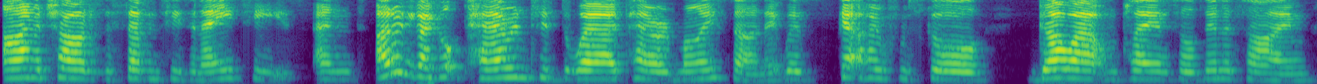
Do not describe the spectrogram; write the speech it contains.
I'm a child of the 70s and 80s, and I don't think I got parented the way I parent my son. It was get home from school, go out and play until dinner time,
